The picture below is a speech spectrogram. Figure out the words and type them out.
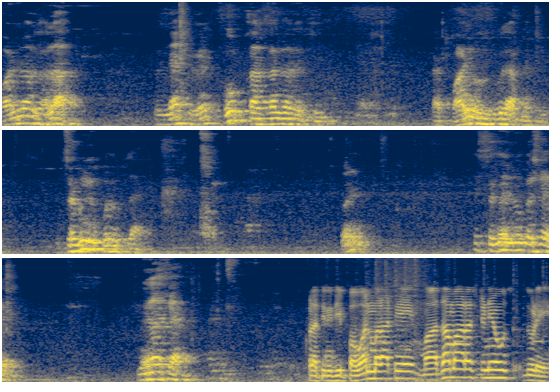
कॉरिडॉर झाला तर याशिवाय खूप कारखानदार पाणी आहे आपल्याकडे जमीन उपलब्ध आहे. पण हे सगळे लोक असे आहेत. निराश प्रतिनिधी पवन मराठे माझा महाराष्ट्र न्यूज धुळे.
